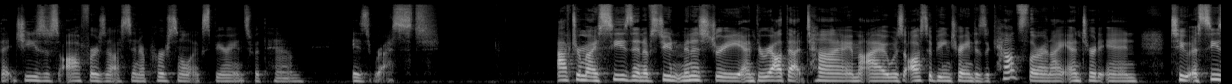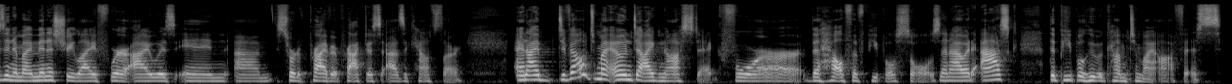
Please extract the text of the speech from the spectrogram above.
that Jesus offers us in a personal experience with Him is rest after my season of student ministry and throughout that time i was also being trained as a counselor and i entered in to a season in my ministry life where i was in um, sort of private practice as a counselor. And i developed my own diagnostic for the health of people's souls. And i would ask the people who would come to my office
